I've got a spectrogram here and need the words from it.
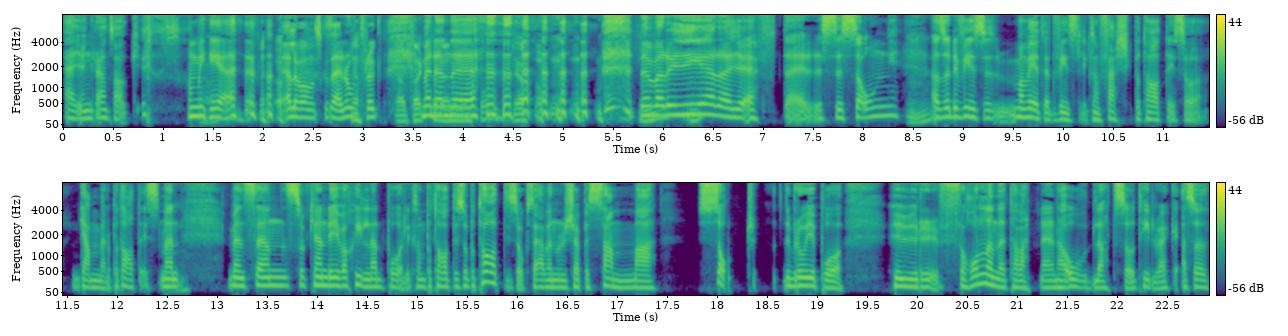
är ju en grönsak. Som är, eller vad man ska säga, en rotfrukt. Ja, Men den, den eh, den varierar ju efter säsong. Mm. Alltså det finns, man vet ju att det finns liksom färskpotatis och gammelpotatis. Men, Mm. men sen så kan det ju vara skillnad på liksom potatis och potatis också, även om du köper samma sort. Det beror ju på hur förhållandet har varit när den har odlats och tillverkats. Alltså,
